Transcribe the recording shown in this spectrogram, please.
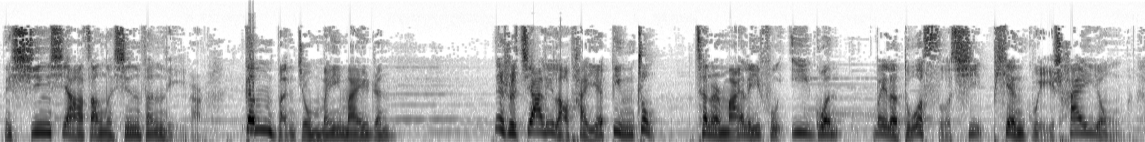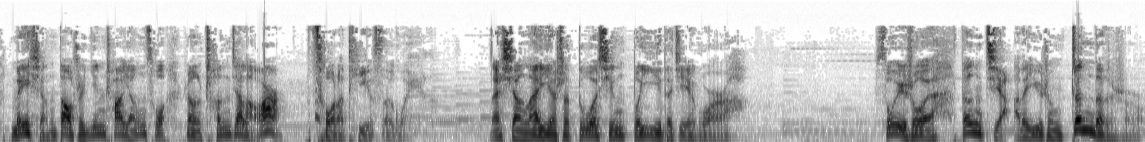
那新下葬的新坟里边根本就没埋人，那是家里老太爷病重，在那儿埋了一副衣冠，为了躲死期骗鬼差用。没想到是阴差阳错，让程家老二做了替死鬼了。那想来也是多行不义的结果啊。所以说呀，当假的遇上真的的时候，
